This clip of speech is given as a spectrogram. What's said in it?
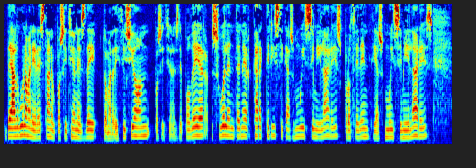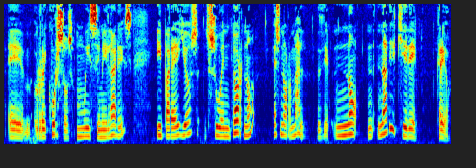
de alguna manera están en posiciones de toma de decisión, posiciones de poder, suelen tener características muy similares, procedencias muy similares, eh, recursos muy similares y para ellos su entorno es normal. Es decir, no, nadie quiere, creo,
